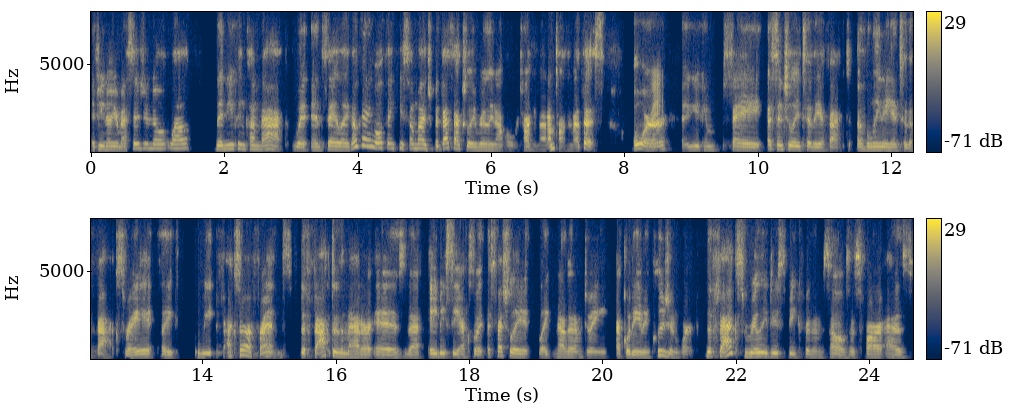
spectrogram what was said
if you know your message and know it well then you can come back with and say like okay well thank you so much but that's actually really not what we're talking about i'm talking about this or right. you can say essentially to the effect of leaning into the facts, right? Like we facts are our friends. The fact of the matter is that ABC especially like now that I'm doing equity and inclusion work, the facts really do speak for themselves as far as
